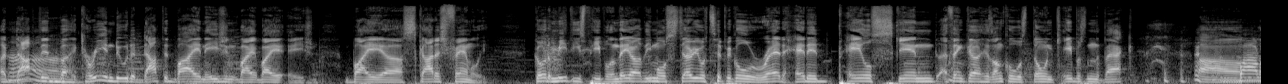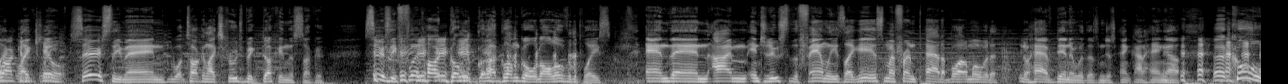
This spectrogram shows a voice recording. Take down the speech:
adopted Ah. by a Korean dude adopted by an Asian by by Asian by a uh, Scottish family. Go to meet these people, and they are the most stereotypical red-headed, pale-skinned. I think uh, his uncle was throwing cables in the back. Um, Wild like, Rock like, Kill. like, seriously, man, what, talking like Scrooge McDuck in the sucker. Seriously, Flintheart glum, uh, Glomgold all over the place. And then I'm introduced to the family. It's like, hey, this is my friend Pat. I brought him over to you know have dinner with us and just kind of hang out. Uh, cool.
